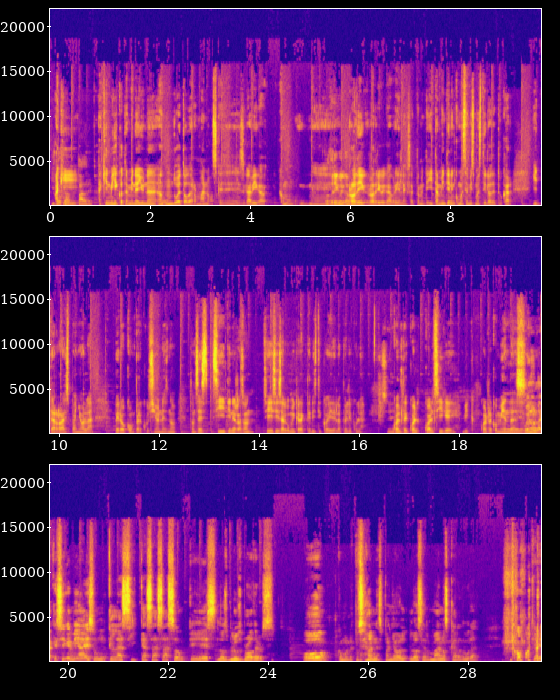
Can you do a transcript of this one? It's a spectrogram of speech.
y toca Aquí- padre. Aquí en México también hay una, un dueto de hermanos que es Gaby Gab- ¿Cómo? Eh, Rodrigo y Gabriela. Rodi- Rodrigo y Gabriela, exactamente. Y también tienen como ese mismo estilo de tocar guitarra española, pero con percusiones, ¿no? Entonces, sí, tienes razón. Sí, sí, es algo muy característico ahí de la película. Sí. ¿Cuál, te- cuál, cuál sigue, Vic? ¿Cuál recomiendas? Eh, bueno, la que sigue mía es un clasicazazazo que es Los Blues Brothers o como le pusieron en español, Los Hermanos Caradura, que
